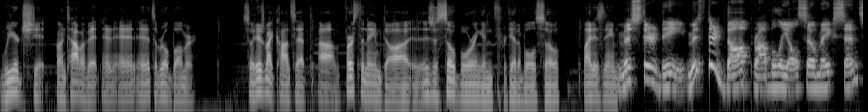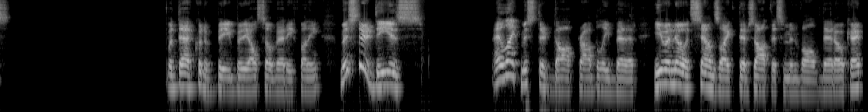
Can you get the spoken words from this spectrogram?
weird shit on top of it, and and, and it's a real bummer. So here's my concept. Um, first, the name Daw is just so boring and forgettable. So mine is named Mr. D. Mr. Daw probably also makes sense. But that could have been be also very funny. Mr. D is I like Mr. Daw probably better, even though it sounds like there's autism involved there, okay?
